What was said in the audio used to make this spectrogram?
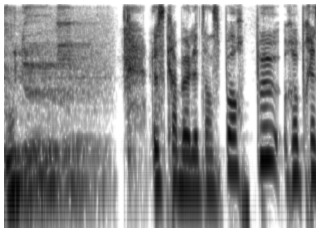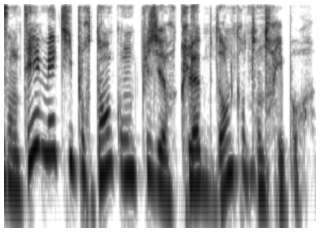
boudeur. Le Scrabble est un sport peu représenté, mais qui pourtant compte plusieurs clubs dans le canton de Fribourg.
